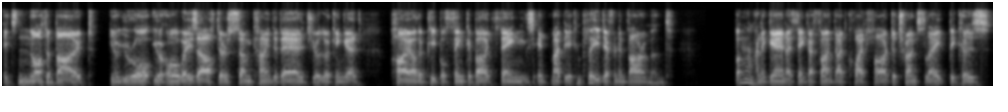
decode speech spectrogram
it's not about you know you're all you're always after some kind of edge you're looking at how other people think about things it might be a completely different environment but yeah. and again i think i find that quite hard to translate because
